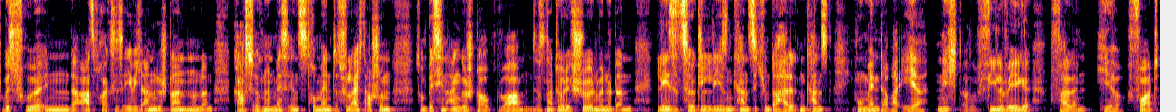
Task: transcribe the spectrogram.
Du bist früher in der Arztpraxis ewig angestanden und dann gab es irgendein Messinstrument, das vielleicht auch schon so ein bisschen angestaubt war. Das ist natürlich schön, wenn du dann Lesezirkel lesen kannst, dich unterhalten kannst. Im Moment aber eher nicht. Also viele Wege fallen hier fort.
